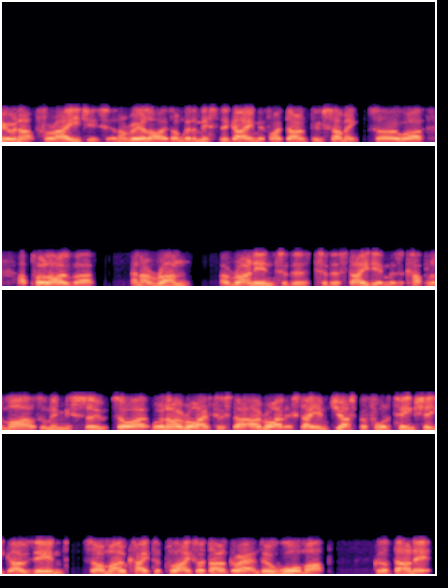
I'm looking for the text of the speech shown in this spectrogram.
queuing up for ages, and I realise I'm going to miss the game if I don't do something. So uh, I pull over and I run. I run into the to the stadium. There's a couple of miles. I'm in my suit. So I, when I arrive to the sta- I arrive at the stadium just before the team sheet goes in. So I'm okay to play. So I don't go out and do a warm up because I've done it.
